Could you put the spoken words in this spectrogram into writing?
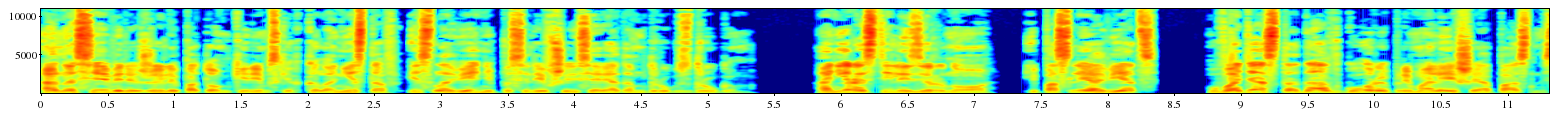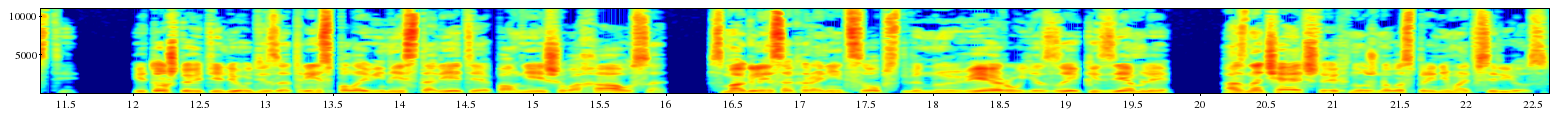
а на севере жили потомки римских колонистов и словени, поселившиеся рядом друг с другом. Они растили зерно и пасли овец, уводя стада в горы при малейшей опасности. И то, что эти люди за три с половиной столетия полнейшего хаоса смогли сохранить собственную веру, язык и земли, означает, что их нужно воспринимать всерьез.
